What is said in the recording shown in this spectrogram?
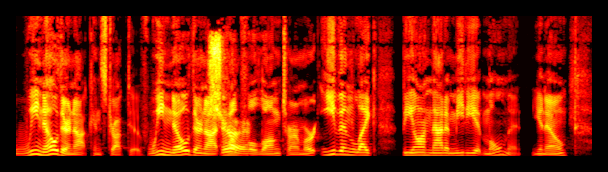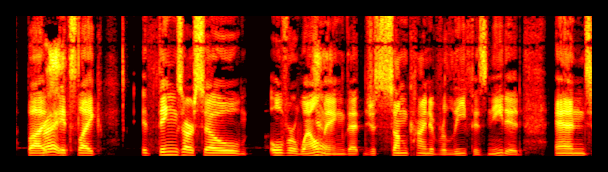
we know they're not constructive. We know they're not sure. helpful long term or even like beyond that immediate moment, you know? But right. it's like it, things are so overwhelming yeah. that just some kind of relief is needed. And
